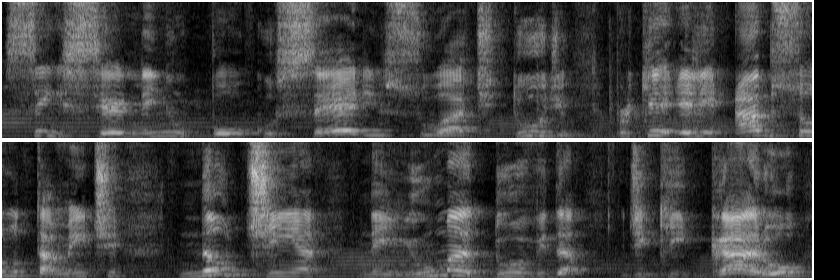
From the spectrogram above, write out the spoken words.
sem ser nem um pouco sério em sua atitude. Porque ele absolutamente não tinha nenhuma dúvida de que Garou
